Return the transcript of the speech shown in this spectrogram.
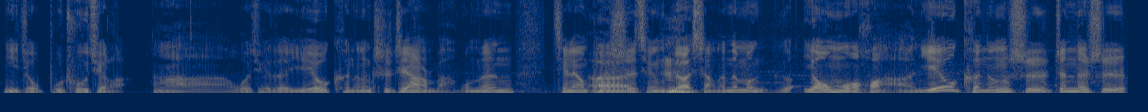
你就不出去了啊。我觉得也有可能是这样吧。我们尽量把呃事情不要想的那么个妖魔化啊。也有可能是真的是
